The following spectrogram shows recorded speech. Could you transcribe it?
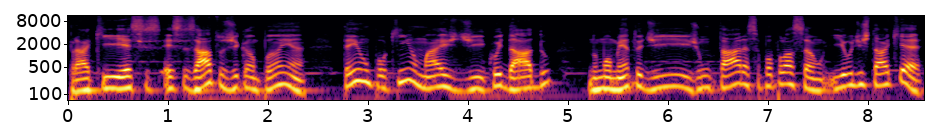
para que esses, esses atos de campanha tenham um pouquinho mais de cuidado no momento de juntar essa população. E o destaque é:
